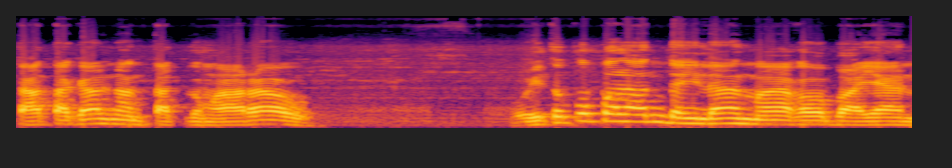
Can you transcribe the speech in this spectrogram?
tatagal ng tatlong araw. O ito po pala ang dahilan mga kababayan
